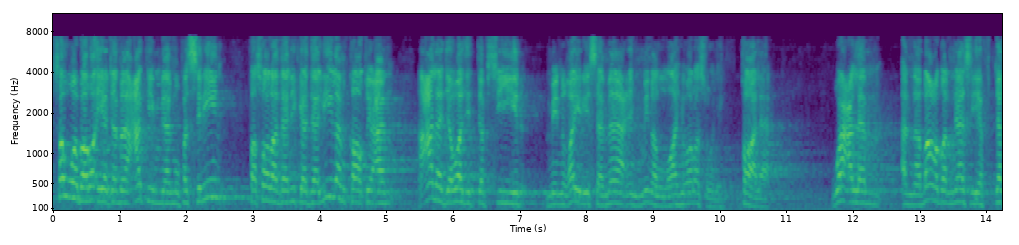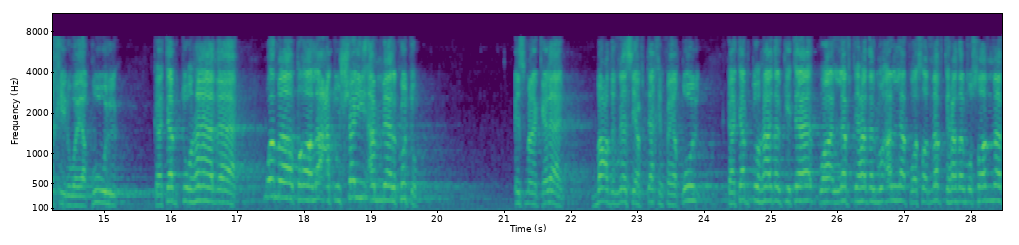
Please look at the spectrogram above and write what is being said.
صوب رأي جماعة من المفسرين فصار ذلك دليلا قاطعا على جواز التفسير. من غير سماع من الله ورسوله. قال واعلم أن بعض الناس يفتخر ويقول كتبت هذا وما طالعت شيئا من الكتب. اسمع كلام بعض الناس يفتخر فيقول كتبت هذا الكتاب وألفت هذا المؤلف وصنفت هذا المصنف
